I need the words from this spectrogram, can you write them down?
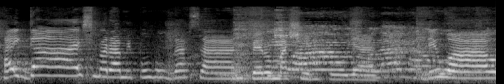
Hi guys! Marami pong hugasan. Pero machine po yan. Di wow!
